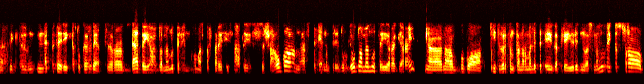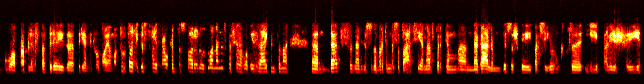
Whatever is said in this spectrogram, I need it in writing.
Taigi, ne apie tai reikėtų kalbėti. Ir be abejo, duomenų prieinamumas pastaraisiais metais išaugo, mes prieinam prie daugiau duomenų, tai yra gerai. Na, buvo įtvirtinta normali prieiga prie juridinių asmenų registro, buvo praplėsta prieiga prie nekilnojamo turto registro, įtraukiant istorinius duomenis, kas yra labai sveikintina. Bet netgi su dabartinė situacija mes, tarkim, negalim visiškai pasijungti į, pavyzdžiui,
